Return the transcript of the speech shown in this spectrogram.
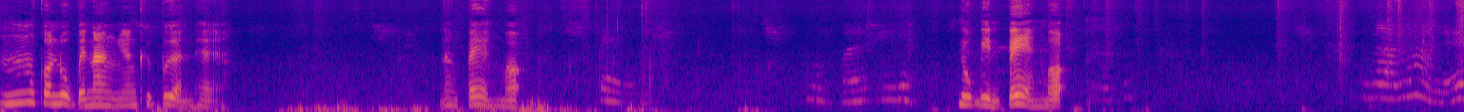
อืม ก่อนลูกไปนั่งยังคือเปื่อนแท้นั่งแป้งบ่เบุญไปเลยลูกดินแป้งบ่งานนั่นเลย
